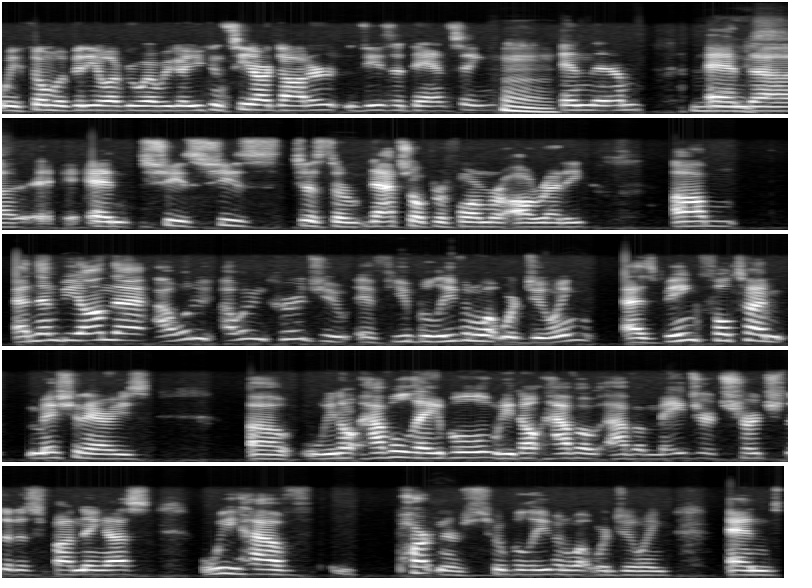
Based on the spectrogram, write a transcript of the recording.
We film a video everywhere we go. You can see our daughter Ziza dancing Hmm. in them, and uh, and she's she's just a natural performer already. Um, and then beyond that, I would I would encourage you if you believe in what we're doing as being full time missionaries. Uh, we don't have a label. We don't have a have a major church that is funding us. We have partners who believe in what we're doing and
